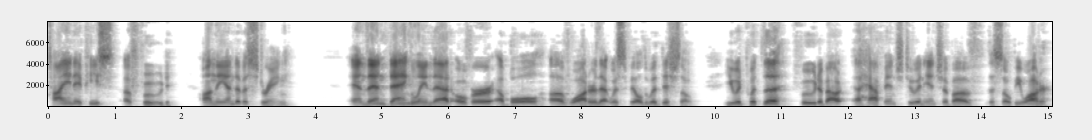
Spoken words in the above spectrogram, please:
tying a piece of food on the end of a string and then dangling that over a bowl of water that was filled with dish soap. You would put the food about a half inch to an inch above the soapy water.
